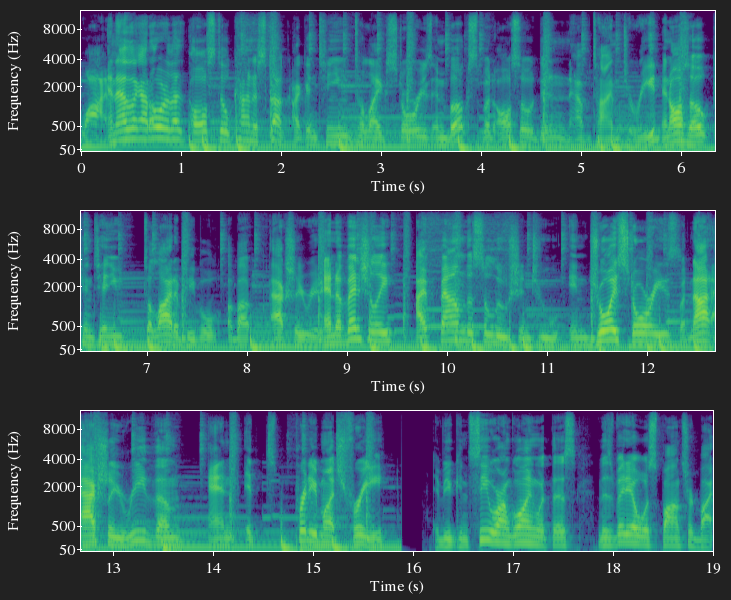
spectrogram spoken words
Why? And as I got older, that all still kind of stuck. I continued to like stories and books, but also didn't have time to read, and also continued to lie to people about actually reading. And eventually, I found the solution to enjoy stories, but not actually read them, and it's pretty much free. If you can see where I'm going with this, this video was sponsored by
